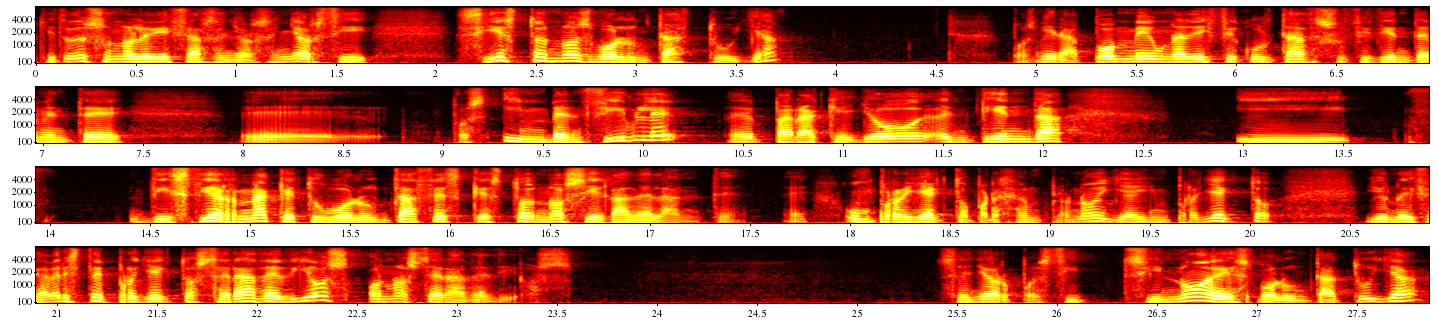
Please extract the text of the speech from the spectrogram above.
Y entonces uno le dice al Señor, Señor, si, si esto no es voluntad tuya, pues mira, ponme una dificultad suficientemente eh, pues invencible eh, para que yo entienda y discierna que tu voluntad es que esto no siga adelante. ¿Eh? un proyecto, por ejemplo, ¿no? Y hay un proyecto y uno dice, a ver, ¿este proyecto será de Dios o no será de Dios? Señor, pues si, si no es voluntad tuya,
